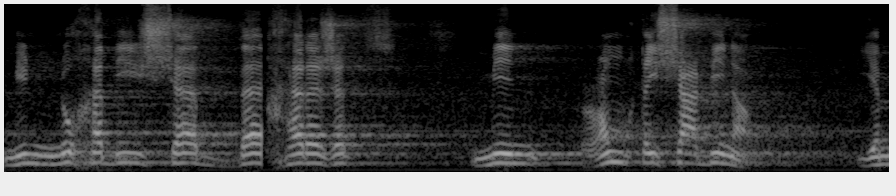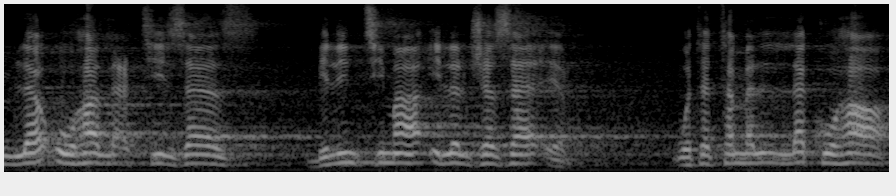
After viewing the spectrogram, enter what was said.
من نخب شابة خرجت من عمق شعبنا يملأها الاعتزاز بالانتماء إلى الجزائر وتتملكها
